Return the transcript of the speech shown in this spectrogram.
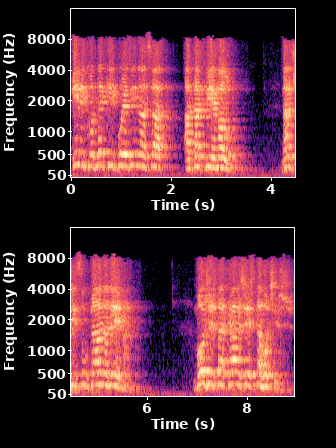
ili kod nekih pojedinaca, a takvi je malo. Znači, sultana nema. Možeš da kažeš šta hoćeš.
